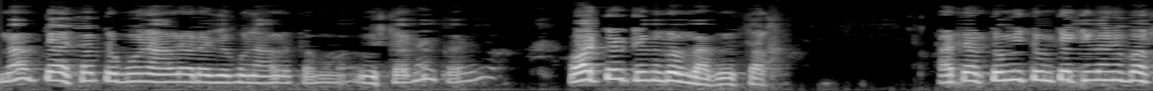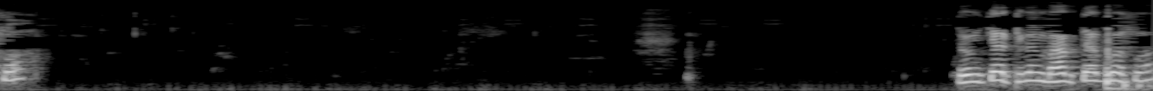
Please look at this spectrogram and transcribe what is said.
मग त्या सत्वगुण आलं रजगुण आलं तर मग विस्तार नाही काय वाटते ठिकाणी दोन भाग विस्तार चला. आता तुम्ही तुमच्या ठिकाणी बसवा. तुमच्या ठिकाणी भाग त्यात बसवा.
